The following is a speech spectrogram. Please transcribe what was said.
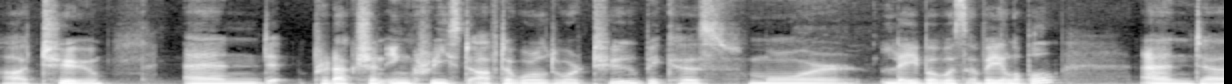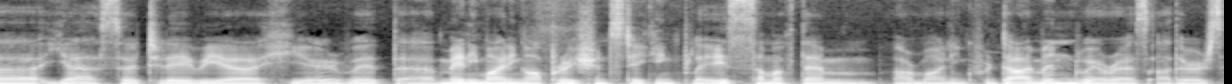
uh, II. And production increased after World War II because more labor was available. And uh, yeah, so today we are here with uh, many mining operations taking place. Some of them are mining for diamond, whereas others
